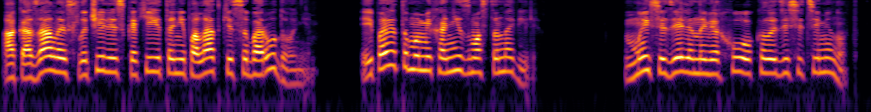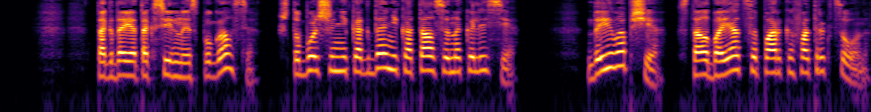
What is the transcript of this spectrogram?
Оказалось, случились какие-то неполадки с оборудованием, и поэтому механизм остановили. Мы сидели наверху около десяти минут. Тогда я так сильно испугался, что больше никогда не катался на колесе, да и вообще стал бояться парков аттракционов.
